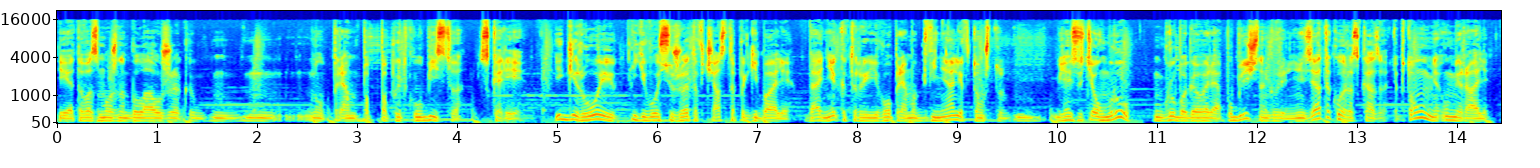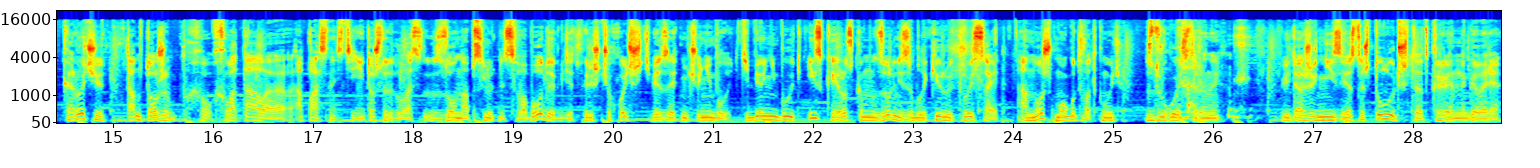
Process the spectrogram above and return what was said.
И это, возможно, была уже, ну, прям попытка убийства, скорее. И герои его сюжетов часто погибали. Да, некоторые его прям обвиняли в том, что я из-за тебя умру, грубо говоря. Публично говорили, нельзя такое рассказывать. А потом умирали. Короче, там тоже хватало опасности. Не то, что это была зона абсолютной свободы, где ты говоришь, что что хочешь, тебе за это ничего не будет. Тебе не будет иска, и Роскомнадзор не заблокирует твой сайт. А нож могут воткнуть с другой стороны. И даже неизвестно, что лучше-то, откровенно говоря,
